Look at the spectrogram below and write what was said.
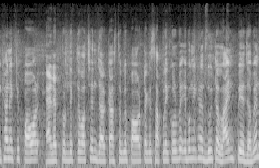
এখানে একটি পাওয়ার অ্যাডাপ্টর দেখতে পাচ্ছেন, যার কাছ থেকে পাওয়ারটাকে সাপ্লাই করবে এবং এখানে দুইটা লাইন পেয়ে যাবেন।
